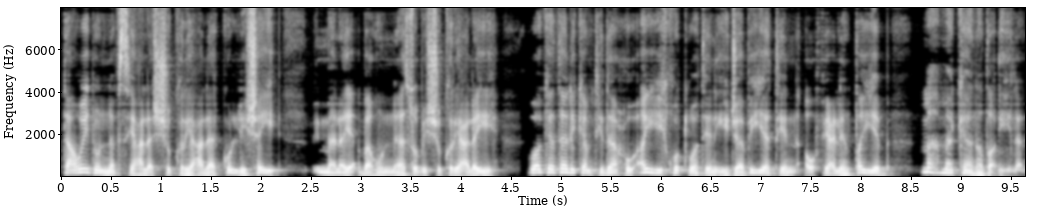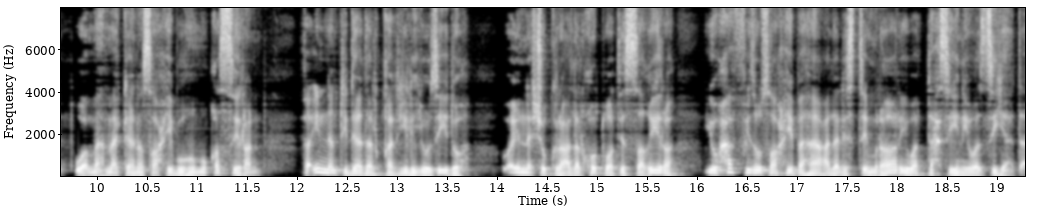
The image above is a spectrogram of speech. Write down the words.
تعويد النفس على الشكر على كل شيء مما لا يأبه الناس بالشكر عليه وكذلك امتداح أي خطوة إيجابية أو فعل طيب مهما كان ضئيلا ومهما كان صاحبه مقصرا فإن امتداد القليل يزيده وإن الشكر على الخطوة الصغيرة يحفز صاحبها على الاستمرار والتحسين والزيادة.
